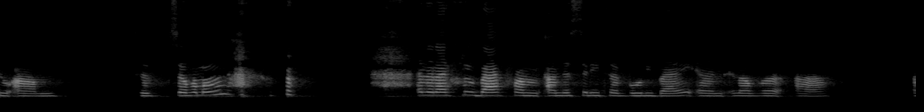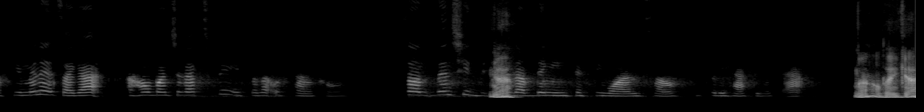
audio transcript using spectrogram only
to um, to Silver Moon, and then I flew back from Undercity to Booty Bay, and in over uh, a few minutes, I got a whole bunch of XP, so that was kind of cool. So then she Yeah. ended up dinging 51, so I'm pretty happy with that. Well, there you go.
